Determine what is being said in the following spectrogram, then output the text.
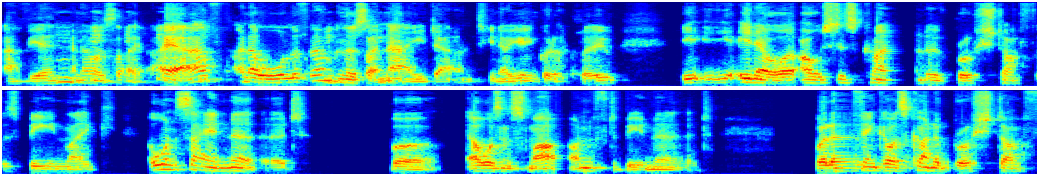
have you?" And I was like, "I have, I know all of them." And they're like, "No, you don't. You know, you ain't got a clue." You, you know, I was just kind of brushed off as being like, I wouldn't say a nerd, but I wasn't smart enough to be a nerd. But I think I was kind of brushed off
